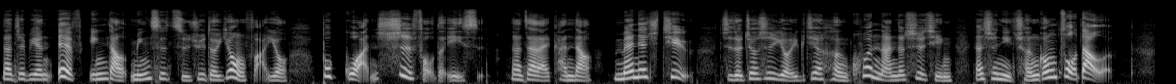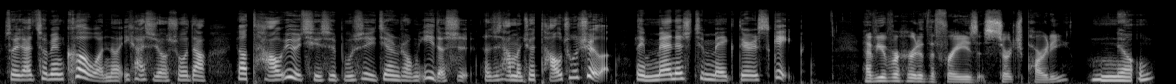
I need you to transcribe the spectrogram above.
那这边 if 引导名词子句的用法有不管是否的意思。那再来看到 manage to，指的就是有一件很困难的事情，但是你成功做到了。所以在这篇课文呢，一开始有说到，要逃狱其实不是一件容易的事，但是他们却逃出去了。They managed to make their escape. Have you ever heard of the phrase search party? No.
